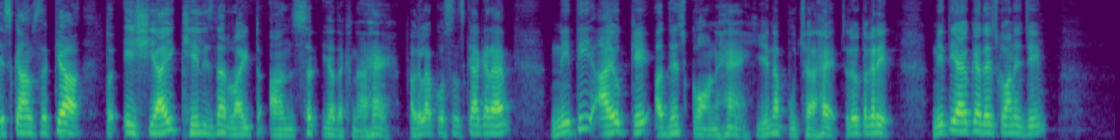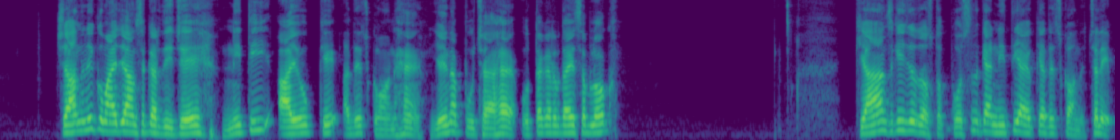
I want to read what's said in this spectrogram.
इसका आंसर क्या? तो एशियाई खेल इज़ द राइट आंसर याद रखना है। अगला क्वेश्चन क्या कह रहा है? नीति आयोग के अध्यक्ष कौन है? ये ना पूछा है। चलो उत्तर करिए। नीति आयोग के अध्यक्ष कौन है? जी, चांदनी कुमार जी आंसर कर दीजिए। नीति आयोग के अध्यक्ष कौन है? ये ना पूछा है। उत्तर कर बताइए सब लोग। क्या आंसर कीजिए दोस्तों? क्वेश्चन क्या? नीति आयोग के अध्यक्ष कौन है चलिए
